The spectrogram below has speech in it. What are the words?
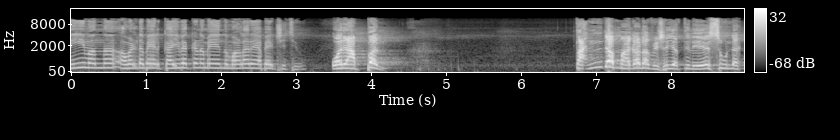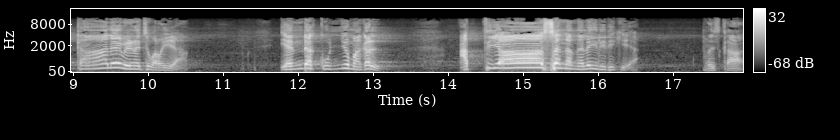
നീ വന്ന് അവളുടെ മേൽ കൈവെക്കണമേ എന്ന് വളരെ അപേക്ഷിച്ചു. ഒരപ്പൻ തന്റെ മകളുടെ വിഷയത്തിൽ യേശുവിന്റെ കാലേ വീണച്ച് പറയുക. എന്റെ കുഞ്ഞു മകൾ അത്യാസന്ന നിലയിലിരിക്കുക. Praise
